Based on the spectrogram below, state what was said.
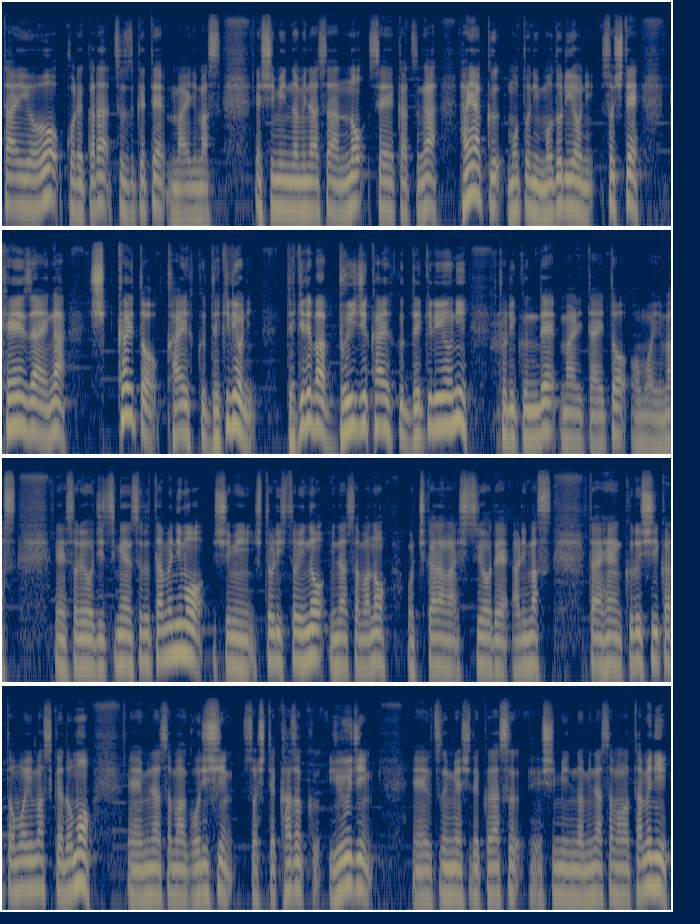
対応をこれから続けてまいります。市民の皆さんの生活が早く元に戻るように、そして経済がしっかりと回復できるように、できれば V 字回復できるように取り組んでまいりたいと思います。えそれを実現するためにも市民一人一人の皆様のお力が必要であります。大変苦しいかと思いますけども、え皆様ご自身、そして家族、友人、え宇都宮市で暮らすえ市民の皆様のために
